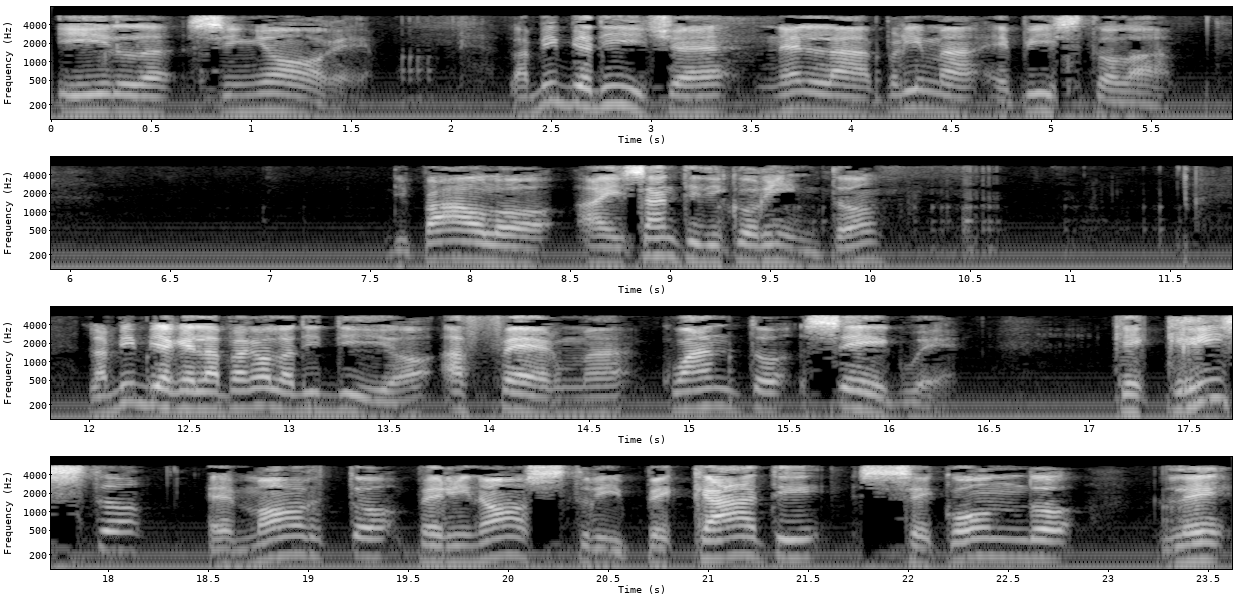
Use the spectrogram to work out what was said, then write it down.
il Signore. La Bibbia dice nella prima epistola di Paolo ai santi di Corinto, la Bibbia che è la parola di Dio afferma quanto segue, che Cristo è morto per i nostri peccati secondo le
